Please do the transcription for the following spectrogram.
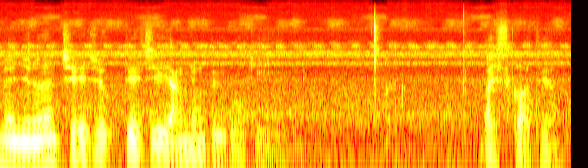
메뉴는 제육돼지 양념 불고기. 맛있을 것 같아요.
